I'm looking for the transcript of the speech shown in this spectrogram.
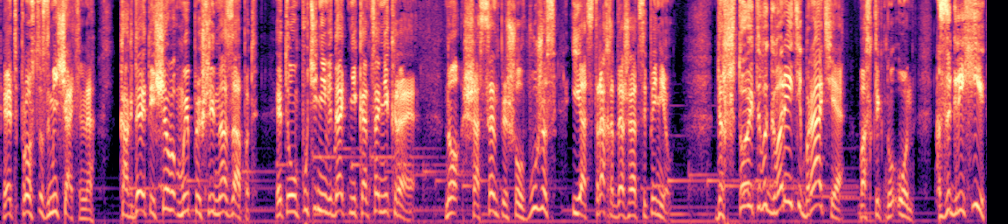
Это просто замечательно. Когда это еще мы пришли на запад? Этому пути не видать ни конца, ни края. Но Шассен пришел в ужас и от страха даже оцепенел. «Да что это вы говорите, братья?» — воскликнул он. «За грехи,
